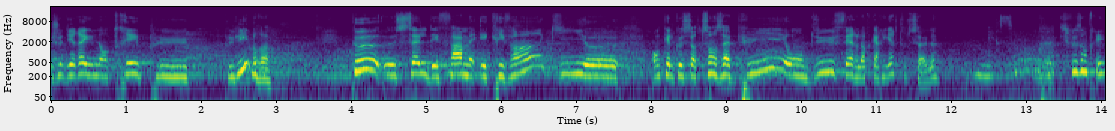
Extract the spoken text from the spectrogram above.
je dirais, une entrée plus, plus libre que euh, celle des femmes écrivains qui, euh, en quelque sorte sans appui, ont dû faire leur carrière toutes seules. Merci. Je vous en prie.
